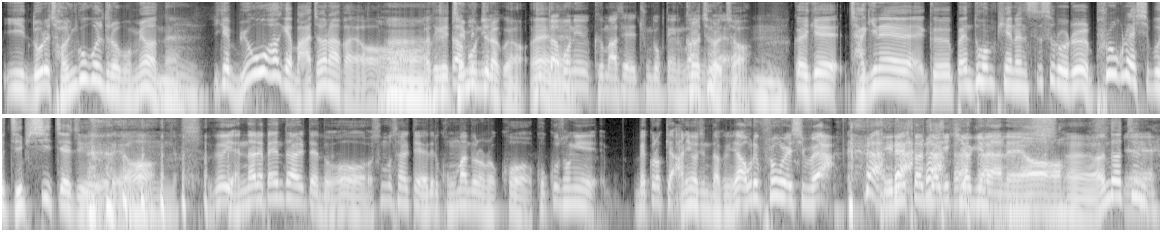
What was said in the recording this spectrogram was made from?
이 노래 전곡을 들어보면 네. 음. 이게 묘하게 맞아 나가요. 어. 그러니까 되게 듣다 보니- 재밌더라고요. 듣다 네. 보니 그 맛에 중독되는 거 그렇죠, 아닌가요? 그렇죠. 음. 그러니까 이게 자기네 그 밴드 홈피에는 스스로를 progressive 집시 재즈래요. 음, 그 옛날에 밴드 할 때도 스무 살 때 애들이 곡 만들어 놓고 곡 구성이 매끄럽게 안 이어진다. 야 우리 progressive야. 이랬던 적이 기억이 나네요. 예, 근데 하여튼 예.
